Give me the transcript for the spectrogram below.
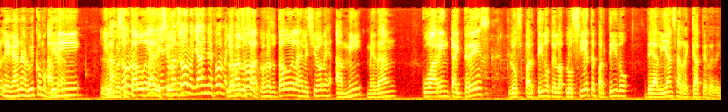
le gana a Luis como a quiera. Mí, los resultados de las elecciones ya no hay forma, los, resultados de las elecciones a mí me dan 43 los partidos de los siete partidos de Alianza Rescate RD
